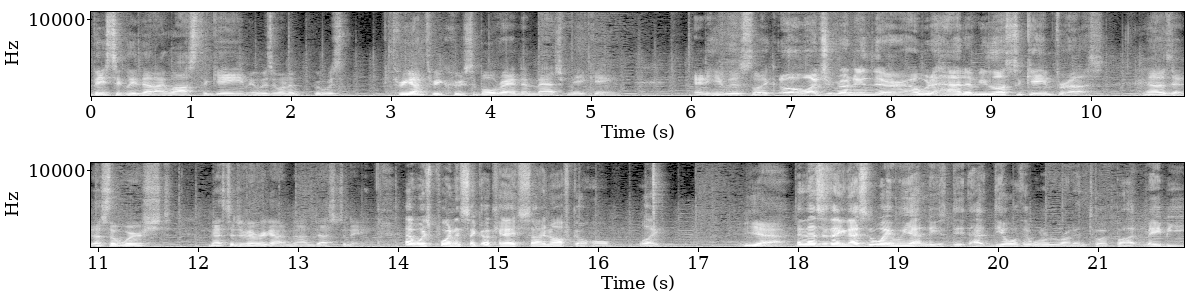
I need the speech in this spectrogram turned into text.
basically that I lost the game. It was one of it was three on three Crucible random matchmaking, and he was like, "Oh, why'd you run in there? I would have had him. You lost the game for us." That was it. That's the worst message I've ever gotten on Destiny. At which point it's like, okay, sign off, go home. Like, Yeah, and that's the thing. That's the way we at least de- deal with it when we run into it. But maybe,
